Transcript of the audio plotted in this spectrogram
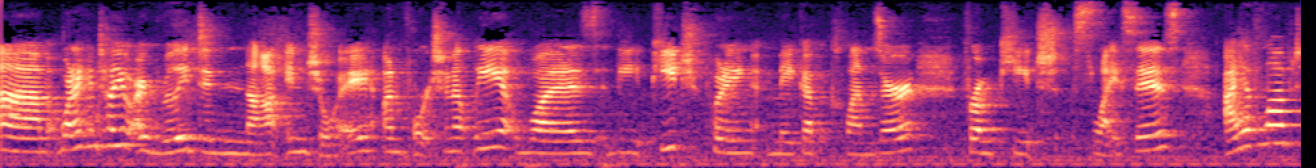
Um, what I can tell you I really did not enjoy, unfortunately, was the Peach Pudding Makeup Cleanser from Peach Slices. I have loved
